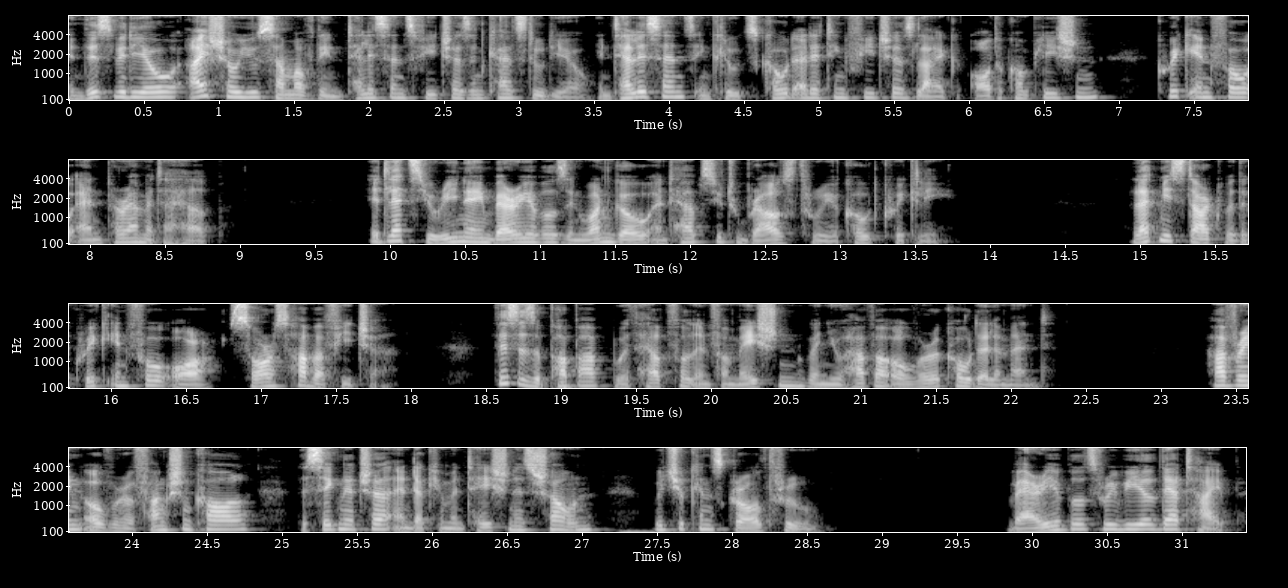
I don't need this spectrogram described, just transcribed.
In this video, I show you some of the IntelliSense features in Keil Studio. IntelliSense includes code editing features like auto-completion, quick info and parameter help. It lets you rename variables in one go and helps you to browse through your code quickly. Let me start with the quick info or source hover feature. This is a pop-up with helpful information when you hover over a code element. Hovering over a function call, the signature and documentation is shown, which you can scroll through. Variables reveal their type.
